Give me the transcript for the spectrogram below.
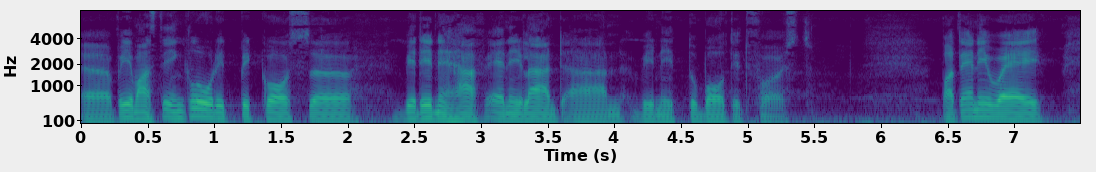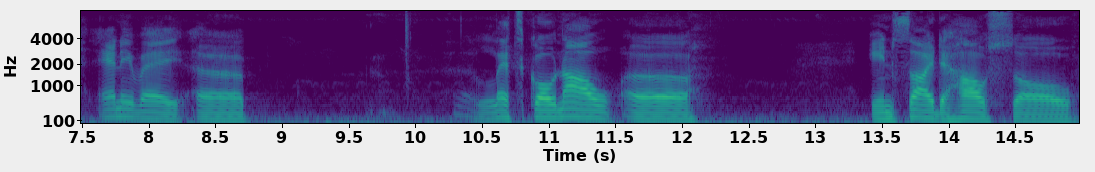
uh, we must include it because we didn't have any land and we need to bought it first. But anyway, anyway, let's go now inside the house so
